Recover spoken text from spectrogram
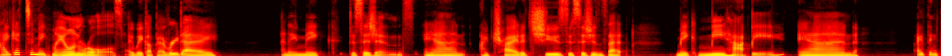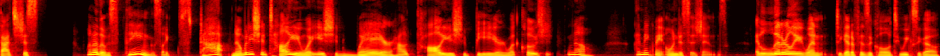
I get to make my own rules. I wake up every day and I make decisions and I try to choose decisions that make me happy. And I think that's just one of those things like stop nobody should tell you what you should wear or how tall you should be or what clothes you no i make my own decisions i literally went to get a physical two weeks ago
